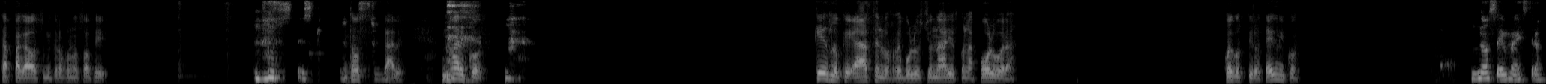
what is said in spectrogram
Está apagado su micrófono, Sofi. No, sabe. Marcos. ¿Qué es lo que hacen los revolucionarios con la pólvora? Juegos pirotécnicos. No sé, maestro.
